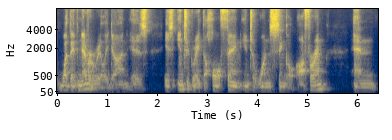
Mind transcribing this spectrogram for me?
what they've never really done is is integrate the whole thing into one single offering, and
